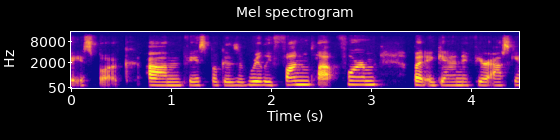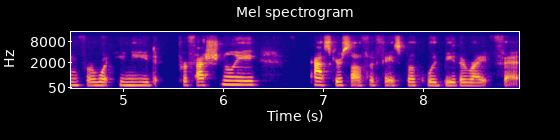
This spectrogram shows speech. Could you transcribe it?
Facebook? Um, Facebook is a really fun platform, but again, if you're asking for what you need professionally, ask yourself if Facebook would be the right fit.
